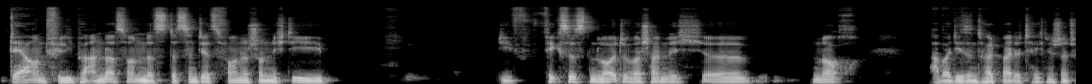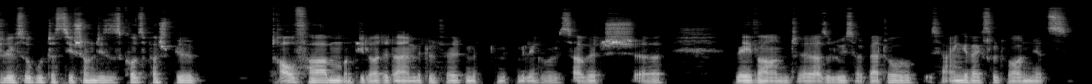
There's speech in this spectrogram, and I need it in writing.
der und Felipe Anderson, das, das sind jetzt vorne schon nicht die, die fixesten Leute wahrscheinlich äh, noch. Aber die sind halt beide technisch natürlich so gut, dass die schon dieses Kurzpassspiel drauf haben und die Leute da im Mittelfeld mit, mit Milinkovic Savic, äh, Lever und äh, also Luis Alberto ist ja eingewechselt worden jetzt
